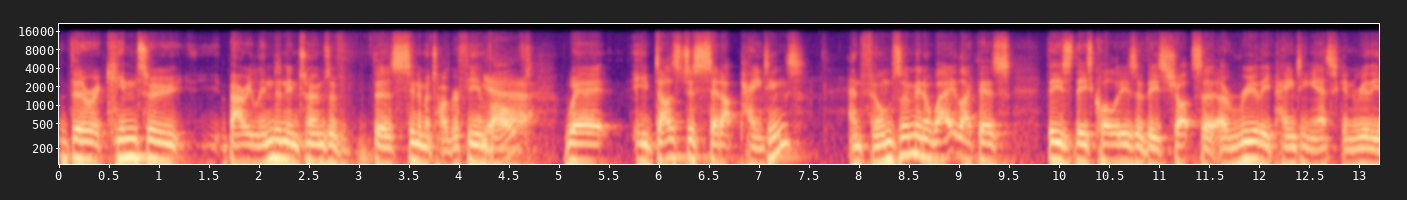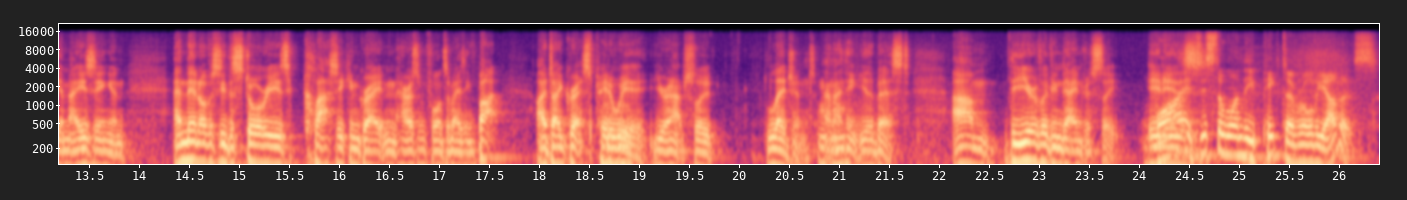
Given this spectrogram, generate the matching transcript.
that are akin to Barry Lyndon in terms of the cinematography involved, Yeah. where he does just set up paintings and films them in a way like there's these these qualities of these shots are, are really painting esque and really amazing, and and then obviously the story is classic and great, and Harrison Ford's amazing. But I digress, Peter Weir, you're an absolute legend, and I think you're the best. Um, the Year of Living Dangerously. It Why is this the one that you picked over all the others?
